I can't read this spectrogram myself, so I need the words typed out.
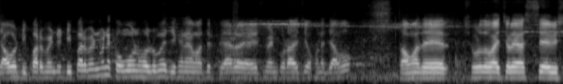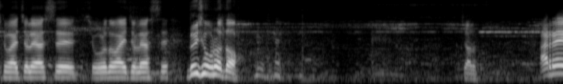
যাব ডিপার্টমেন্টে ডিপার্টমেন্ট মানে কমন হল রুমে যেখানে আমাদের ফেয়ার অ্যারেঞ্জমেন্ট করা হয়েছে, ওখানে যাব। তো আমাদের সুব্রত ভাই চলে আসছে, বিষ্ণু ভাই চলে আসছে, সুব্রত ভাই চলে আসছে। দুই সুব্রত। চল। আরে,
